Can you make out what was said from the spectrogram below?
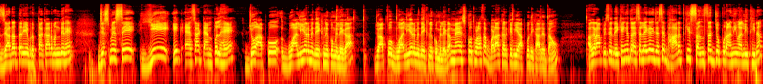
ज़्यादातर ये वृत्ताकार मंदिर हैं, जिसमें से ये एक ऐसा टेंपल है जो आपको ग्वालियर में देखने को मिलेगा, जो आपको ग्वालियर में देखने को मिलेगा। मैं इसको थोड़ा सा बड़ा करके भी आपको दिखा देता हूँ। अगर आप इसे देखेंगे तो ऐसा लगेगा जैसे भारत की संसद जो पुरानी वाली थी ना,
